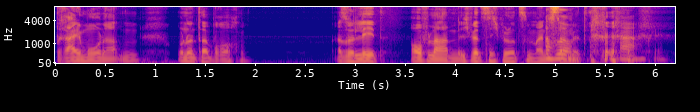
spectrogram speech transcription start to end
drei Monaten ununterbrochen. Also lädt, aufladen. Ich werde es nicht benutzen, meine Ach ich so. damit. Ah, okay.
